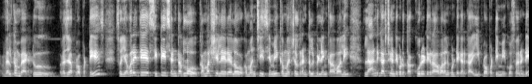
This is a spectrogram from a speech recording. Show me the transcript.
Welcome back to Raza properties so ఎవరైతే సిటీ సెంటర్లో కమర్షియల్ ఏరియాలో ఒక మంచి సెమీ కమర్షియల్ రెంటల్ బిల్డింగ్ కావాలి ల్యాండ్ కాస్ట్ కంటే కూడా తక్కువ రేటుకి రావాలనుకుంటే కనుక ఈ ప్రాపర్టీ మీకోసమేనండి.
